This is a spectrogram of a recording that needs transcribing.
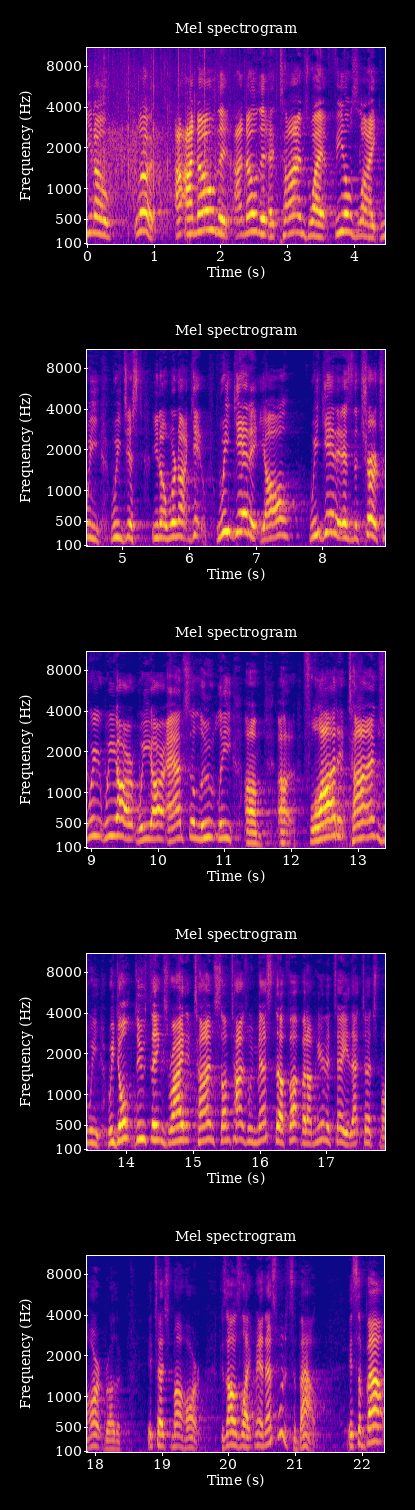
you know. Look, I, I know that I know that at times why it feels like we we just, you know, we're not getting we get it, y'all we get it as the church. We, we, are, we are absolutely um, uh, flawed at times. We, we don't do things right at times. Sometimes we mess stuff up, but I'm here to tell you that touched my heart, brother. It touched my heart because I was like, man, that's what it's about. It's about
